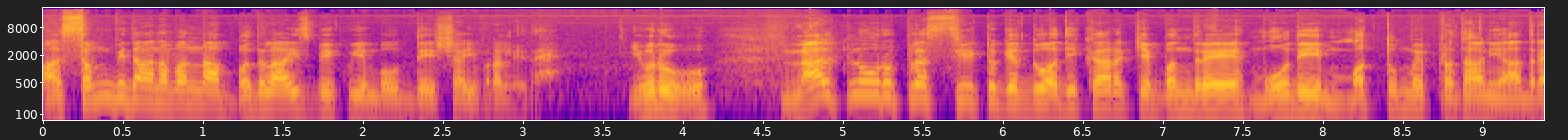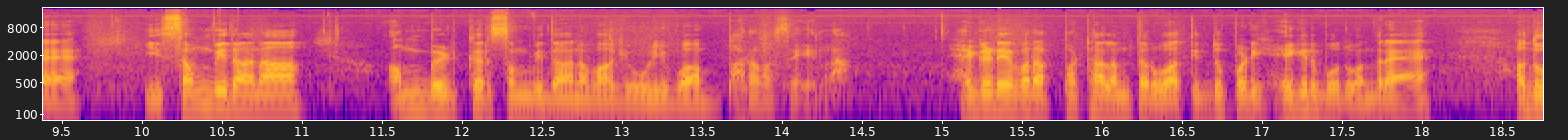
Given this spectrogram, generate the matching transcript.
ಆ ಸಂವಿಧಾನವನ್ನ ಬದಲಾಯಿಸಬೇಕು ಎಂಬ ಉದ್ದೇಶ ಇವರಲ್ಲಿದೆ. ಇವರು ನಾಲ್ಕುನೂರು ಪ್ಲಸ್ ಸೀಟು ಗೆದ್ದು ಅಧಿಕಾರಕ್ಕೆ ಬಂದ್ರೆ ಮೋದಿ ಮತ್ತೊಮ್ಮೆ ಪ್ರಧಾನಿ ಆದರೆ ಈ ಸಂವಿಧಾನ ಅಂಬೇಡ್ಕರ್ ಸಂವಿಧಾನವಾಗಿ ಉಳಿಯುವ ಭರವಸೆ ಇಲ್ಲ. ಹೆಗಡೆಯವರ ಪಟಾಲಂ ತರುವ ತಿದ್ದುಪಡಿ ಹೇಗಿರ್ಬೋದು ಅಂದರೆ ಅದು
